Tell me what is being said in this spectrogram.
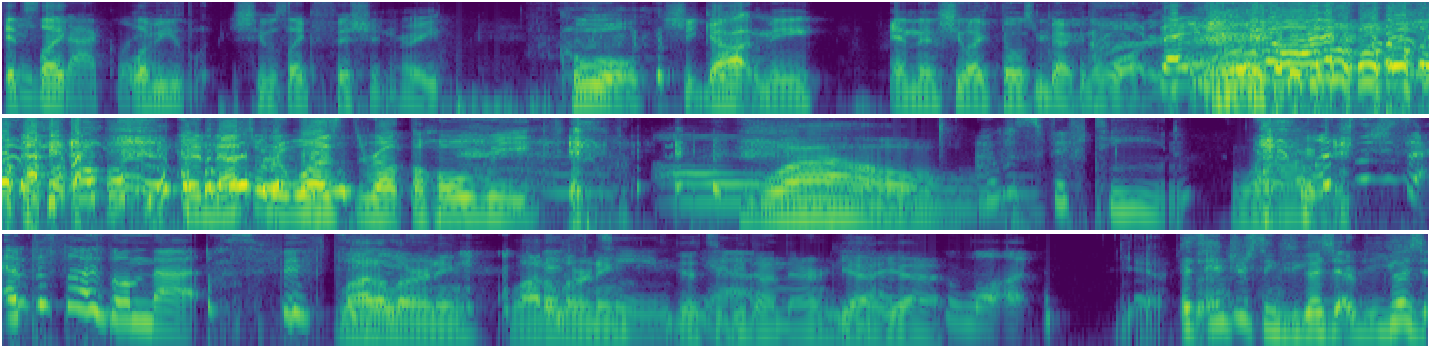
It's Exactly. like let me. She was like fishing, right? Cool. She got me, and then she like throws me back in the water. that is not. and that's what it was throughout the whole week. oh, Wow. I was 15. Wow. Let's just emphasize on that. I was 15. A lot of learning. A lot of learning 15, yet to be done there. Yeah, yeah. A lot. yeah, It's so- interesting. You guys, you guys,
